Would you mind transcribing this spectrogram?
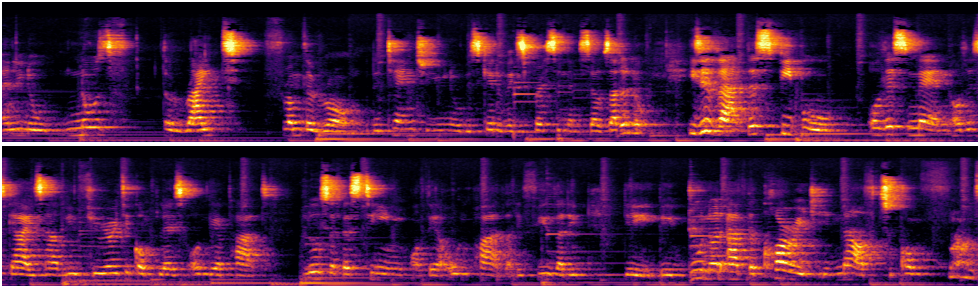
and you know knows the right from the wrong. They tend to, you know, be scared of expressing themselves. I don't know. Is it that these people or these men or these guys have inferiority complex on their part, low self-esteem on their own part, that they feel that they, they, they do not have the courage enough to confront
